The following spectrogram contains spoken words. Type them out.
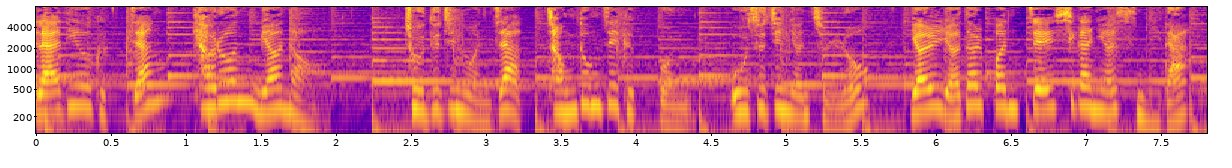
라디오 극장 결혼 면허 조두진 원작 정동재 극본 오수진 연출로 18번째 시간이었습니다.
